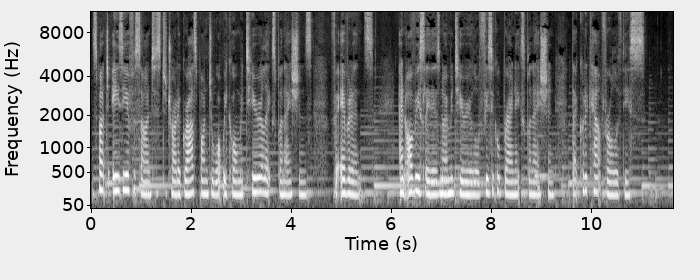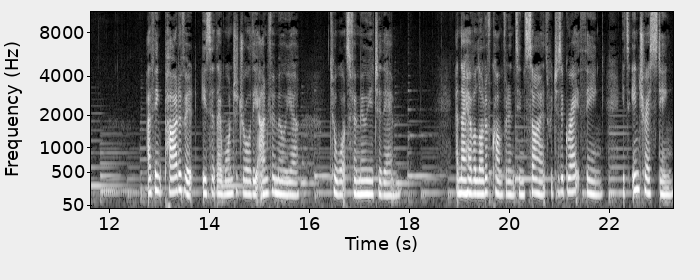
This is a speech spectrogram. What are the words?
It's much easier for scientists to try to grasp onto what we call material explanations for evidence. And obviously, there's no material or physical brain explanation that could account for all of this. I think part of it is that they want to draw the unfamiliar to what's familiar to them. And they have a lot of confidence in science, which is a great thing. It's interesting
